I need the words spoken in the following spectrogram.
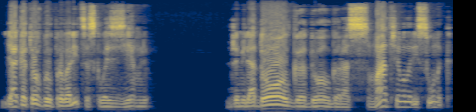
Я готов был провалиться сквозь землю. Джамиля долго-долго рассматривала рисунок.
